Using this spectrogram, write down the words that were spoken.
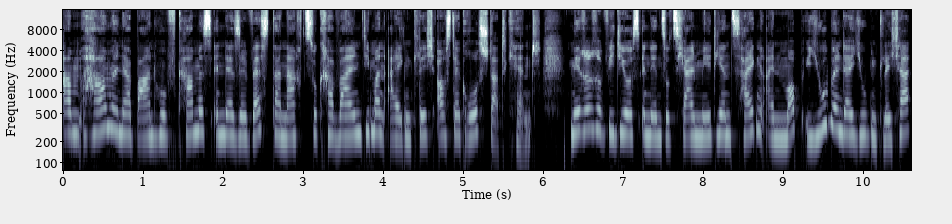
Am Hamelner Bahnhof kam es in der Silvesternacht zu Krawallen, die man eigentlich aus der Großstadt kennt. Mehrere Videos in den sozialen Medien zeigen einen Mob jubelnder Jugendlicher,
